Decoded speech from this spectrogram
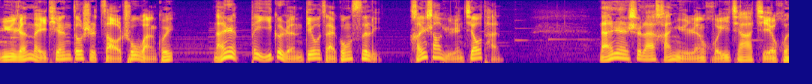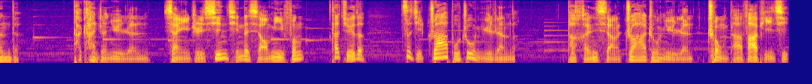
女人每天都是早出晚归，男人被一个人丢在公司里，很少与人交谈。男人是来喊女人回家结婚的，他看着女人像一只辛勤的小蜜蜂，他觉得自己抓不住女人了，他很想抓住女人，冲她发脾气。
